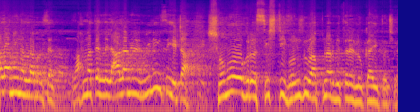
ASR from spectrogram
আলামিন আল্লাহ বলছেন। রহমাত আলামিনের মিনিংস এটা। সমগ্র সৃষ্টি বন্ধু আপনার ভিতরে লুকায়িত ছিল।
